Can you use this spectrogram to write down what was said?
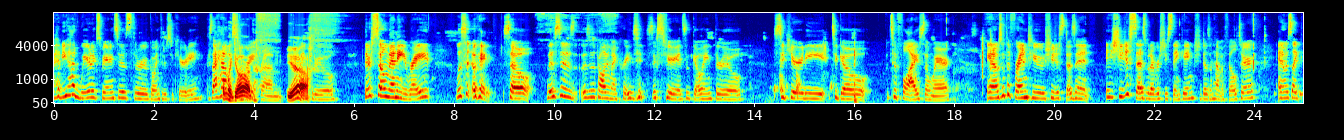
Have you had weird experiences through going through security? Because I oh have Oh my a story God. from Yeah. through. There's so many, right? Listen, okay, so this is this is probably my craziest experience with going through security to go to fly somewhere. And I was with a friend who she just doesn't she just says whatever she's thinking. She doesn't have a filter. And it was like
